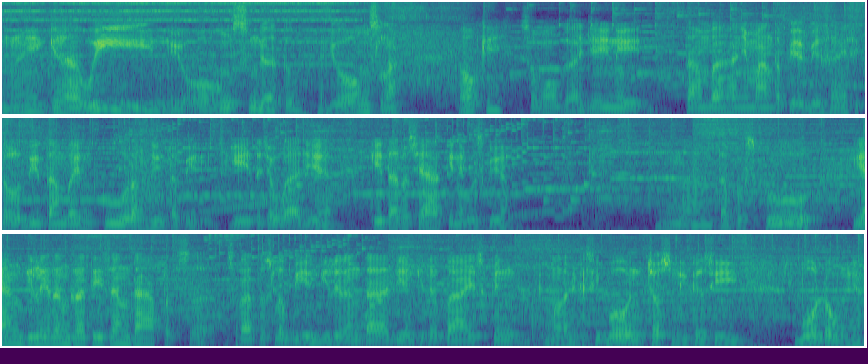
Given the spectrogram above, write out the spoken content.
Mega win. Yongs enggak tuh? Yongs lah Oke, semoga aja ini tambahannya mantap ya. Biasanya sih kalau ditambahin kurang sih, tapi kita coba aja ya. Kita harus yakin ya bosku ya. Mantap bosku. Yang giliran gratisan dapat 100 lebih. Giliran tadi yang kita buy spin malah dikasih boncos, dikasih bodong ya.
